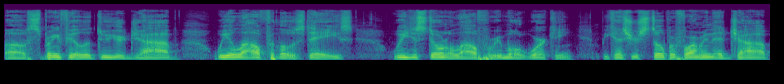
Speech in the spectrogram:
uh, Springfield to do your job, we allow for those days. We just don't allow for remote working because you're still performing that job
